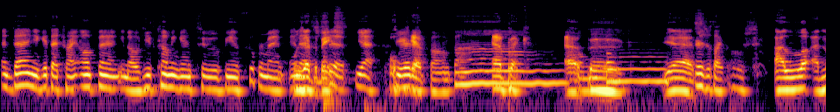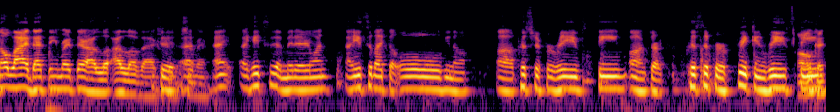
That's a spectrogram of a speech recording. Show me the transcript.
And then you get that triumphant, you know, he's coming into being Superman in Was that that the bass? ship. Yeah. Oh, you hear yeah. that bum bum. Epic. bum, Epic. bum. Yes. It's just like, shit. I love. No lie, that theme right there. I love. I love that actually. Dude, Shit, man. I, I, I hate to admit it, everyone. I used to like the old, you know, uh, Christopher Reeves theme. Oh, I'm sorry. Christopher freaking Reeves Oh, theme. okay.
